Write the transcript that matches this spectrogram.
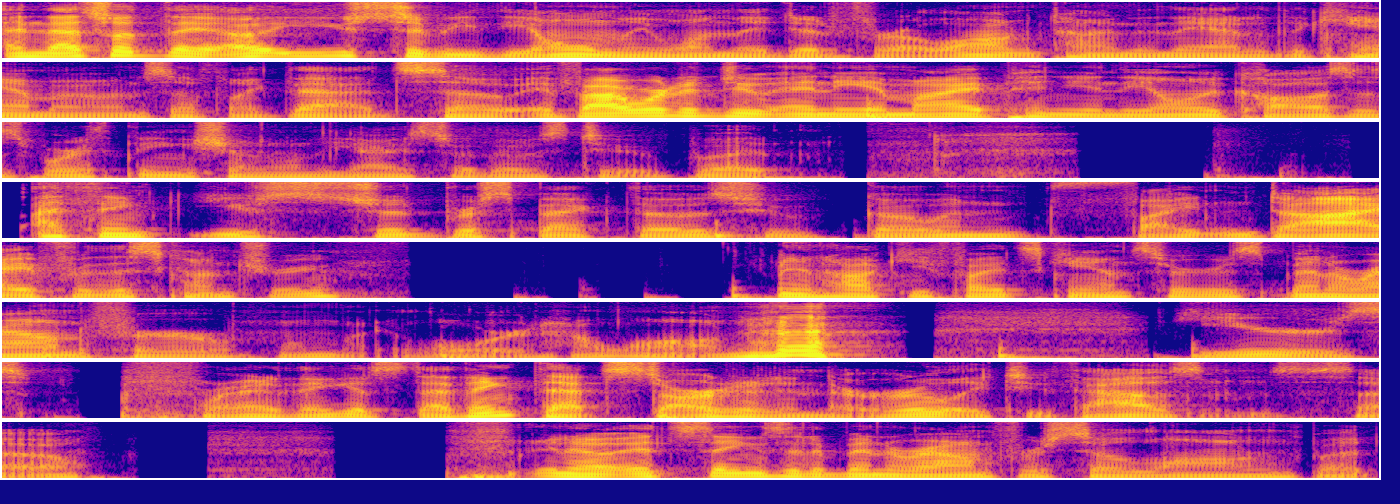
and that's what they uh, used to be the only one they did for a long time. Then they added the camo and stuff like that. So if I were to do any, in my opinion, the only causes worth being shown on the ice are those two. But I think you should respect those who go and fight and die for this country. And hockey fights cancer has been around for oh my lord, how long? Years, right? I think it's I think that started in the early 2000s. So, you know, it's things that have been around for so long. But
